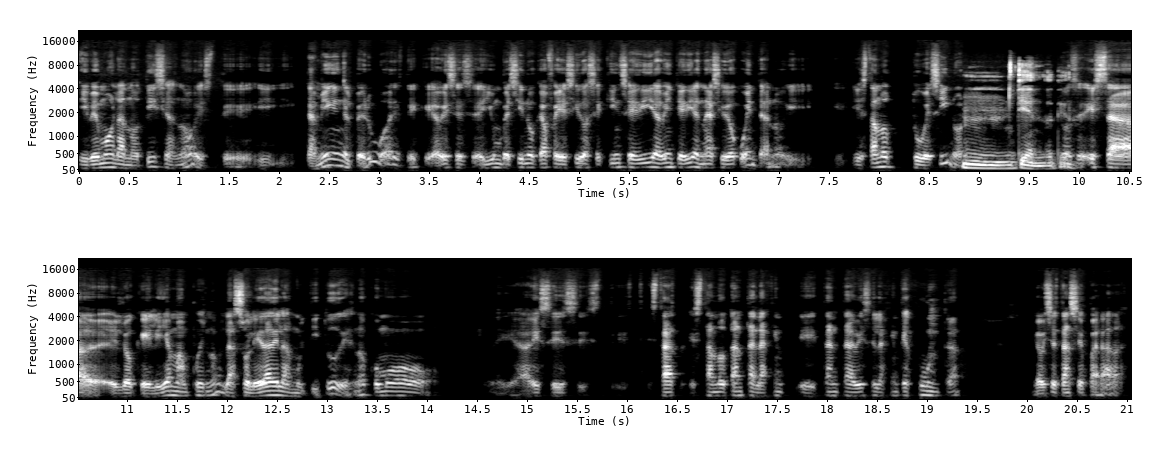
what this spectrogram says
y vemos las noticias, ¿no? Este, y también en el Perú, ¿eh? este, que a veces hay un vecino que ha fallecido hace 15 días, 20 días, nadie se dio cuenta, ¿no? Y, y estando tu vecino. ¿no? Mm, entiendo, entiendo. Entonces, esa, lo que le llaman, pues, ¿no? La soledad de las multitudes, ¿no? Como eh, a veces este, está estando tanta, la gente, eh, tanta veces la gente junta y a veces están separadas.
